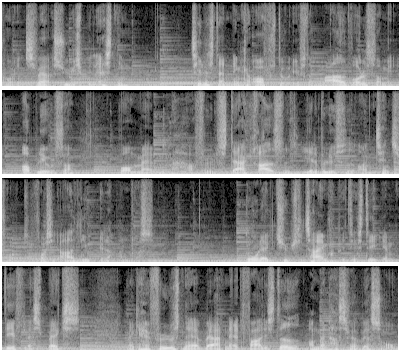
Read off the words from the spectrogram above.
på en svær psykisk belastning. Tilstanden kan opstå efter meget voldsomme oplevelser, hvor man har følt stærk redsel, hjælpeløshed og intens frygt for sit eget liv eller andre. Nogle af de typiske tegn på PTSD, jamen det er flashbacks. Man kan have følelsen af, at verden er et farligt sted, og man har svært ved at sove.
